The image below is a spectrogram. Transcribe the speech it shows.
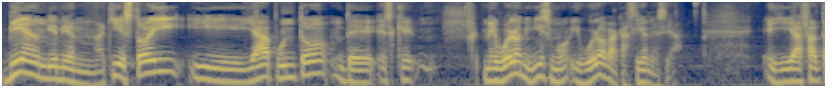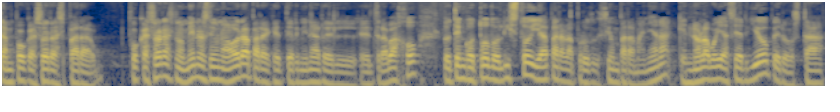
Bien, bien, bien. Aquí estoy y ya a punto de... Es que me vuelo a mí mismo y vuelo a vacaciones ya y ya faltan pocas horas para pocas horas, no menos de una hora para que terminar el, el, trabajo. Lo tengo todo listo ya para la producción para mañana, que no la voy a hacer yo, pero está,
